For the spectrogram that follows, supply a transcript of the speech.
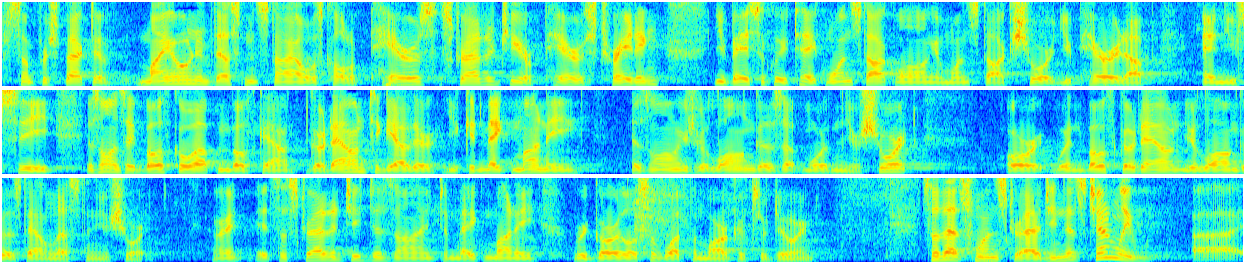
some perspective, my own investment style was called a pairs strategy or pairs trading. You basically take one stock long and one stock short, you pair it up, and you see, as long as they both go up and both go down together, you can make money as long as your long goes up more than your short, or when both go down, your long goes down less than your short. Right? It's a strategy designed to make money regardless of what the markets are doing. So that's one strategy. And that's generally, uh,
